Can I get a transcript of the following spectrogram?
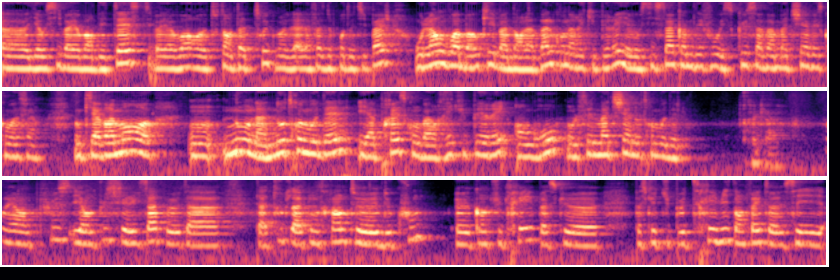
euh, il y a aussi, il va y avoir des tests, il va y avoir euh, tout un tas de trucs, la, la phase de prototypage, où là on voit, bah ok, bah, dans la balle qu'on a récupérée, il y a aussi ça comme défaut. Est-ce que ça va matcher avec ce qu'on va faire? Donc il y a vraiment, euh, on- nous on a notre modèle, et après ce qu'on va récupérer, en gros, on le fait matcher à notre modèle. Très clair. ouais en plus et en plus t'as as toute la contrainte de coût euh, quand tu crées parce que parce que tu peux très vite en fait c'est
